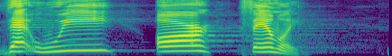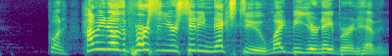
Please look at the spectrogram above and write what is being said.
that we are family. Come on, how many know the person you're sitting next to might be your neighbor in heaven?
